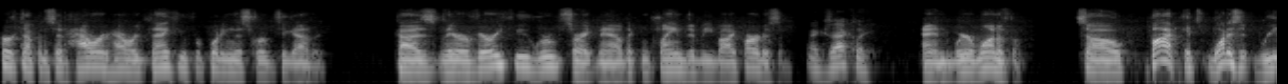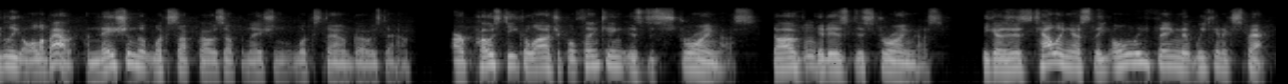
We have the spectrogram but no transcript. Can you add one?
perked up and said, Howard, Howard, thank you for putting this group together. Because there are very few groups right now that can claim to be bipartisan Exactly. and we're one of them. So, but it's what is it really all about? A nation that looks up goes up, a nation that looks down goes down. Our post ecological thinking is destroying us. Dov, Mhm. it is destroying us because it's telling us the only thing that we can expect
